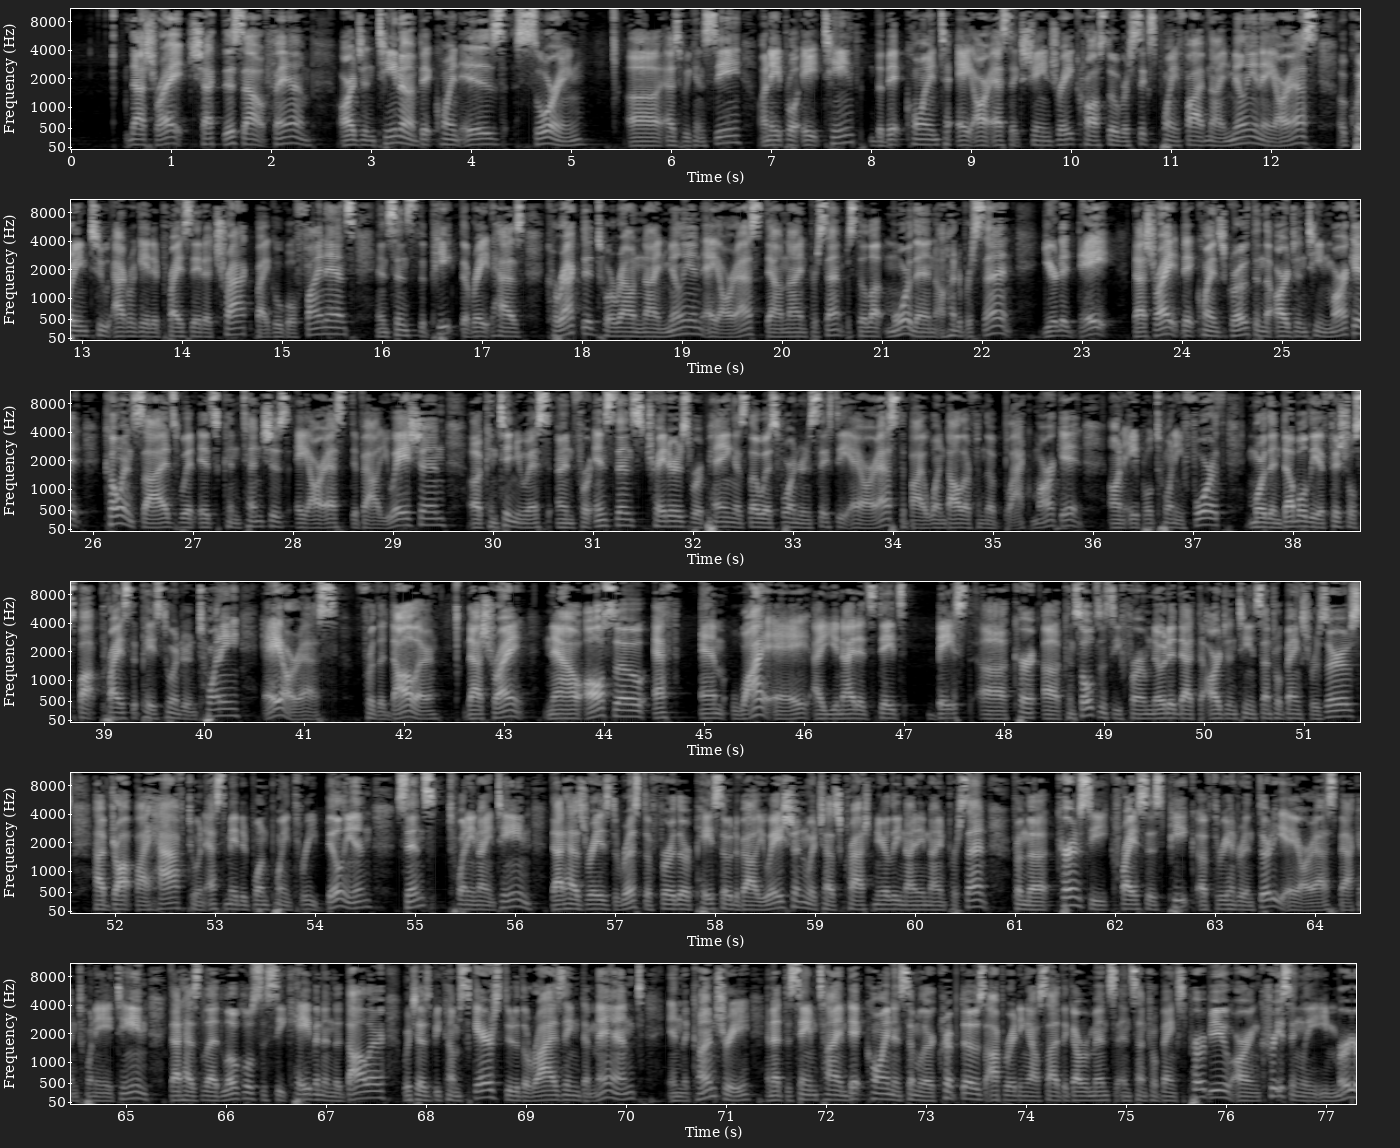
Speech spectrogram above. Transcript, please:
That's right. Check this out, fam. Argentina Bitcoin is soaring. Uh, as we can see, on April 18th, the Bitcoin to ARS exchange rate crossed over 6.59 million ARS, according to aggregated price data tracked by Google Finance. And since the peak, the rate has corrected to around 9 million ARS, down 9%, but still up more than 100% year to date. That's right. Bitcoin's growth in the Argentine market coincides with its contentious ARS devaluation, uh, continuous. And for instance, traders were paying as low as 460 ARS to buy $1 from the black market on April 24th, more than double the official spot price that pays 220 ARS for the dollar. That's right. Now also FMYA, a United States based uh, cur- uh, consultancy firm noted that the Argentine central bank's reserves have dropped by half to an estimated 1.3 billion since 2019. That has raised the risk of further peso devaluation, which has crashed nearly 99% from the currency crisis peak of 330 ARS back in 2018. That has led locals to seek haven in the dollar, which has become scarce due to the rising demand in the country. And at the same time, Bitcoin and similar cryptos operating outside the government's and central bank's purview are increasingly emerging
